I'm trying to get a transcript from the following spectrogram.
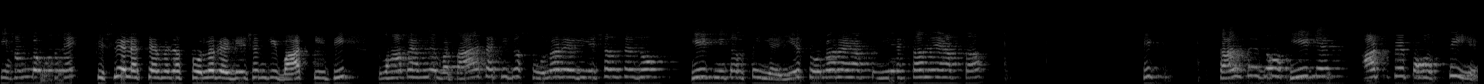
कि हम लोगों ने पिछले लेक्चर में जब सोलर रेडिएशन की बात की थी तो वहाँ पे हमने बताया था कि जो सोलर रेडिएशन से जो हीट निकलती है ये सोलर है आपका ये सन है आपका। ठीक? सन से जो हीट अर्थ पे पहुँचती है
